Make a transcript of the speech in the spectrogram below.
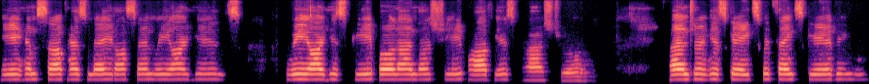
He himself has made us, and we are his. We are his people and the sheep of his pasture. Enter his gates with thanksgiving.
